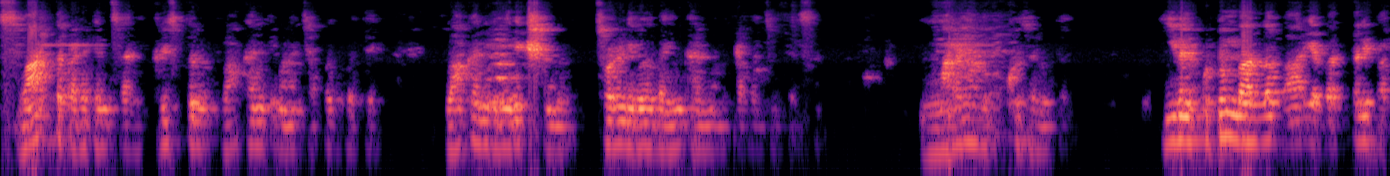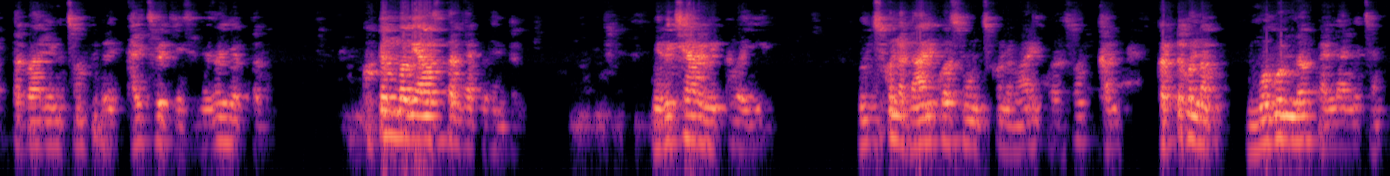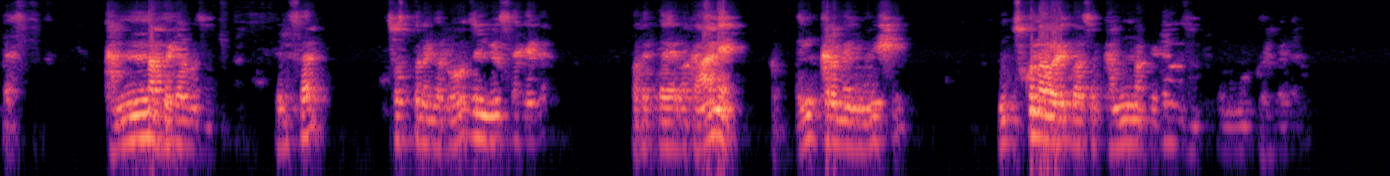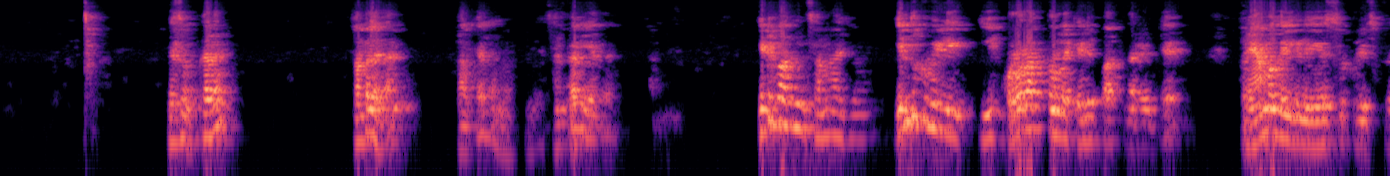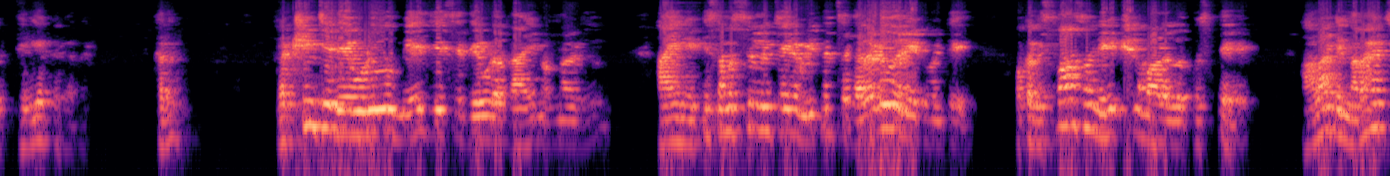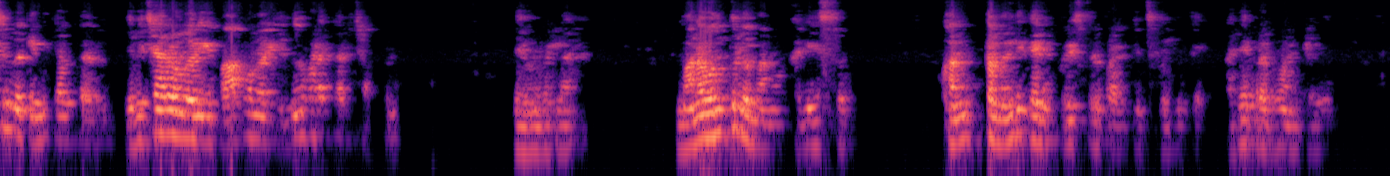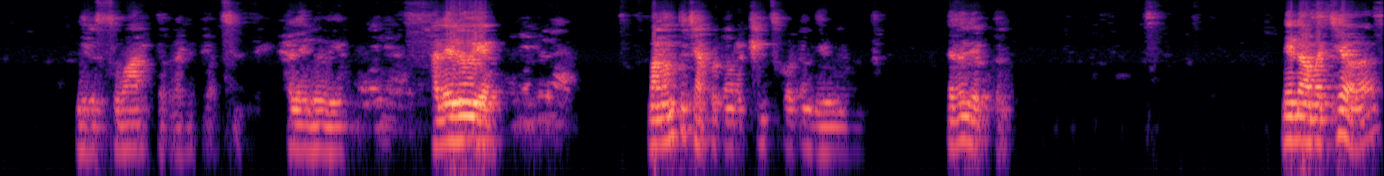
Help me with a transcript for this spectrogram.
స్వార్థ ప్రకటించాలి. క్రీస్తు లోకానికి మనం చెప్పకపోతే లోకానికి నిరీక్షణలు చూడండి ఈరోజు భయంకరంగా ప్రపంచం తెలుసు. మరణాలు ఎక్కువ జరుగుతాయి ఈవెన్ కుటుంబాల్లో భార్య భర్తని భర్త భార్యను చంపి కల్చర్ చేసి నిజం చెప్తాను. కుటుంబ వ్యవస్థలు దెబ్బతింటారు వ్యభిచారం ఎక్కువయ్యి ఉంచుకున్న దానికోసం ఉంచుకున్న వాడి కోసం కన్- కట్టుకున్న మొగుడిలో పెళ్ళాన్ని చంపేస్తుంది. కన్న బిడ్డలను చంపుతుంది. తెలుసా? చూస్తున్నాం రోజు న్యూస్ అదేగా ఒక ఒక ఆమె భయంకరమైన మనిషి. ఉంచుకున్న వాడి కోసం కన్న బిడ్డలను చంపుకున్న ముగ్గురు బిడ్డలు నిజం కదా? చంపలేదా? చంపలేదా చంపారు లేదా ఎటు సమాజం? ఎందుకు వీళ్ళు ఈ క్రూరత్వంలోకి వెళ్ళిపోతున్నారంటే ప్రేమ కలిగిన యేసుక్రీస్తు తెలియక కదా? కదా? రక్షించే దేవుడు మేలు చేసే దేవుడు ఒక ఆయన ఉన్నాడు. ఆయన ఎట్టి సమస్యల నుంచి ఆయన విడిపించగలడు అనేటువంటి ఒక విశ్వాసం నిరీక్షణ వాళ్ళలోకి వస్తే అలాంటి నరహత్యంలోకి ఎందుకు వెళ్తారు? వ్యభిచారంలోని పాపంలోకి ఎందుకు పడతారు చెప్పండి. దేవుని పట్ల మన వంతులు మనం కనీసం కొంతమందికైనా క్రీస్తులు ప్రకటించగలిగితే అదే ప్రభు అంటే మీరు స్వార్థ ప్రకటించాల్సింది హలేలోయ హలేలోయ మనంతు చెప్పటం రక్షించుకోవటం దేవుని వంతు. నిజం చెప్తాను. నేను ఆ మధ్య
